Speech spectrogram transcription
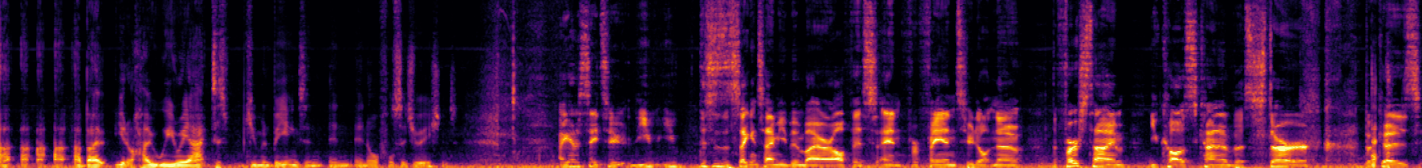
a- a- a- about you know how we react as human beings in, in, in awful situations. I gotta say too, you you this is the second time you've been by our office, and for fans who don't know, the first time you caused kind of a stir because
